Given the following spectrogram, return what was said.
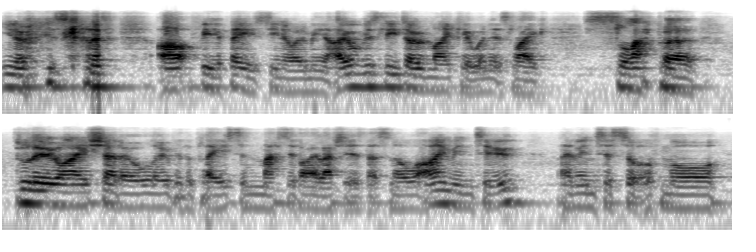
you know, it's kind of art for your face. You know what I mean? I obviously don't like it when it's like slapper blue eyeshadow all over the place and massive eyelashes. That's not what I'm into. I'm into sort of more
